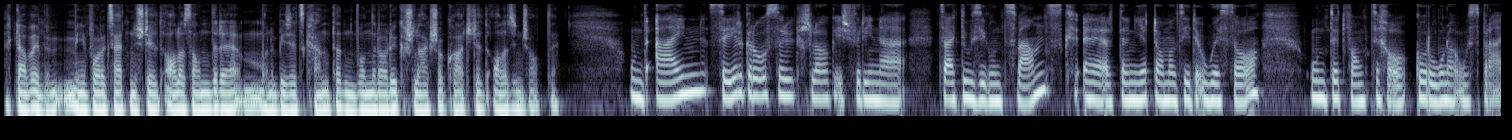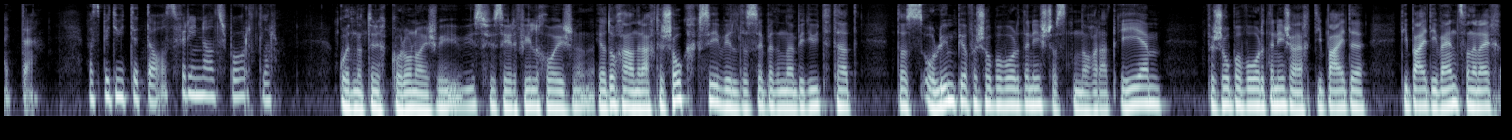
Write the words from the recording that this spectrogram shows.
ich glaube, wie ich vorher gesagt habe, stellt alles andere, was er bis jetzt kennt hat und wo er auch Rückschläge schon hat, stellt alles in Schatten. Und ein sehr großer Rückschlag ist für ihn 2020. Er trainiert damals in den USA und dort fängt sich an Corona auszubreiten. Was bedeutet das für ihn als Sportler? Gut, natürlich Corona ist, wie, wie es für sehr viele kam, ist ja doch auch ein rechter Schock gewesen, weil das eben dann bedeutet hat, dass Olympia verschoben worden ist, dass dann nachher auch die EM verschoben worden ist. Eigentlich die beiden, die beiden Events, die er eigentlich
